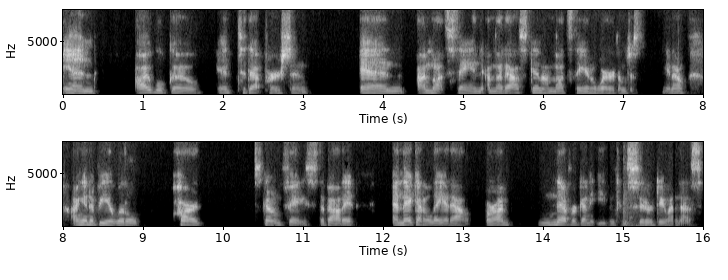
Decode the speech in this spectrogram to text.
and I will go into that person. And I'm not saying, I'm not asking, I'm not saying a word. I'm just, you know, I'm going to be a little hard stone faced about it and they got to lay it out or i'm never going to even consider doing this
